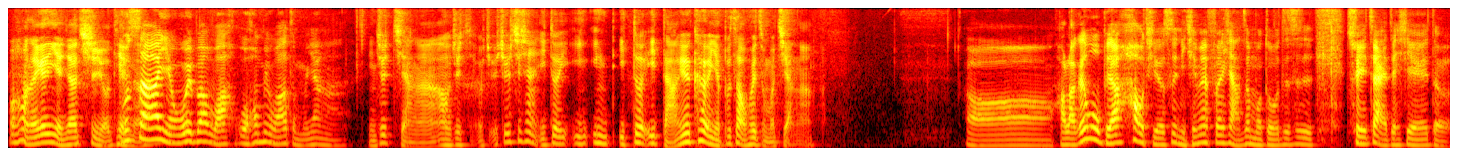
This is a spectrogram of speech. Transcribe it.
我好难跟你演下去哦！天哪，不是啊，演我也不知道我要我后面我要怎么样啊。你就讲啊，啊，我就我就就就像一对一一一对一答，因为客人也不知道我会怎么讲啊。哦，好了，可是我比较好奇的是，你前面分享这么多，就是催债这些的，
